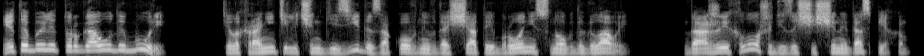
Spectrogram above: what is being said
Это были тургауды бури, телохранители Чингизида, закованные в дощатые брони с ног до головы. Даже их лошади защищены доспехом.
